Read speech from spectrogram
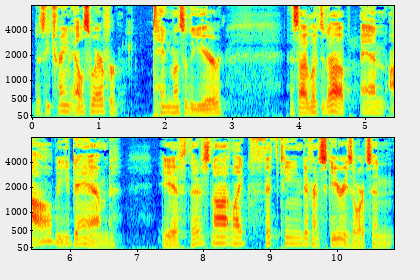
does he train elsewhere for ten months of the year? And so I looked it up, and I'll be damned if there's not like fifteen different ski resorts in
